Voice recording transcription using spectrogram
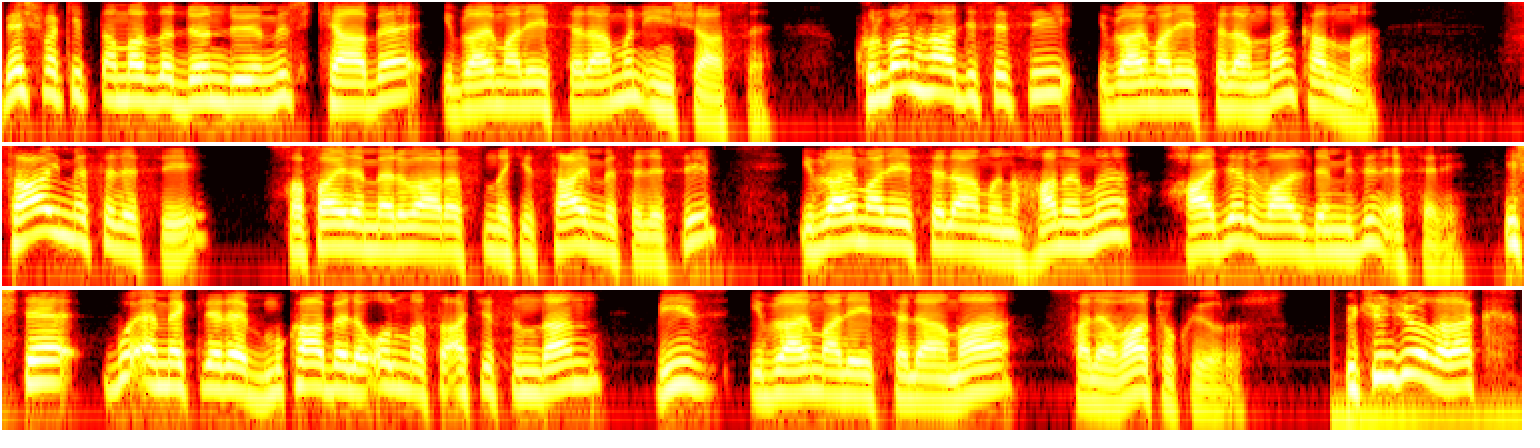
beş vakit namazla döndüğümüz Kabe İbrahim Aleyhisselam'ın inşası. Kurban hadisesi İbrahim Aleyhisselam'dan kalma. Say meselesi, Safa ile Merve arasındaki say meselesi İbrahim Aleyhisselam'ın hanımı Hacer validemizin eseri. İşte bu emeklere mukabele olması açısından biz İbrahim Aleyhisselam'a salavat okuyoruz. Üçüncü olarak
